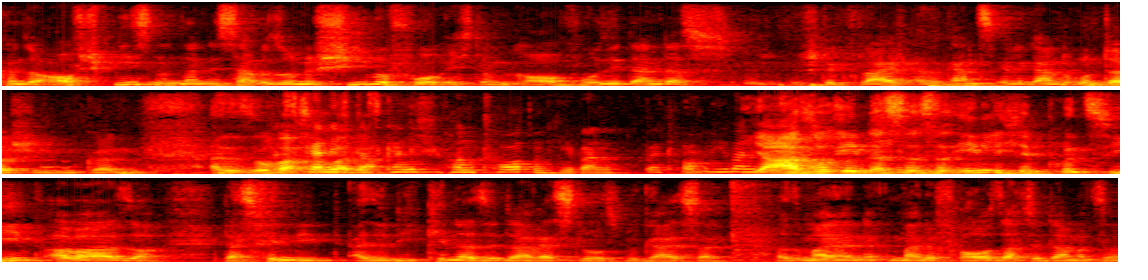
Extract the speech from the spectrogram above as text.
können Sie aufspießen und dann ist da aber so eine Schiebevorrichtung drauf, wo Sie dann das Stück Fleisch also ganz elegant runterschieben können. Also sowas das kenne ich, das kenn ich von Tortenhebern. Bei Tortenhebern ja, so ähnlich, das ist das ähnliche Prinzip, aber so, das finden die, also die Kinder sind da restlos begeistert. Also meine, meine Frau sagte damals, du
